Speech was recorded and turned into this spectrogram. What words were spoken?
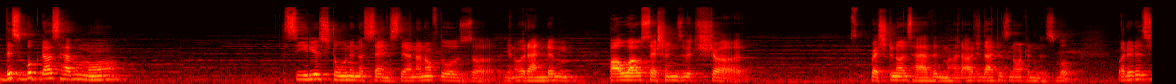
this book does have a more serious tone in a sense. There are none of those, uh, you know, random powwow sessions which uh, questioners have with Maharaj. That is not in this book. But it is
